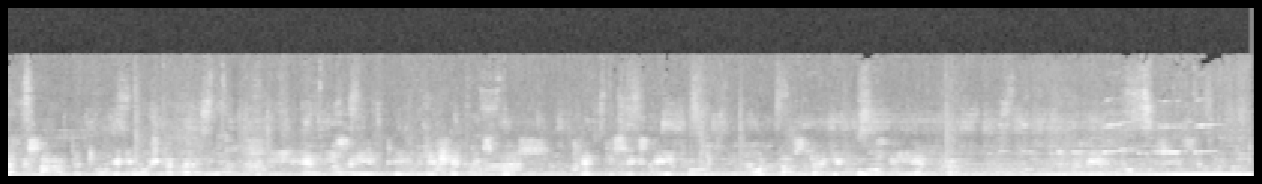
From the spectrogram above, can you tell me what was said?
Därför stannade tågen i Årstaberg och vi hänvisar er till ersättningsbuss 3061 från hållplatsläge K i Älvsjö. För mer information ses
